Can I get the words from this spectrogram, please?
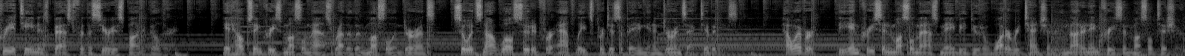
Creatine is best for the serious bodybuilder. It helps increase muscle mass rather than muscle endurance, so it's not well suited for athletes participating in endurance activities. However, the increase in muscle mass may be due to water retention and not an increase in muscle tissue.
